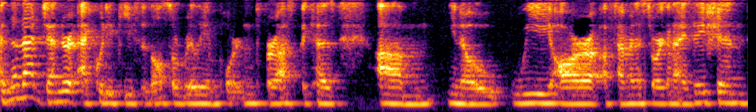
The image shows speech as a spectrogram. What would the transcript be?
And then that gender equity piece is also really important for us because, um, you know, we are a feminist organization.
